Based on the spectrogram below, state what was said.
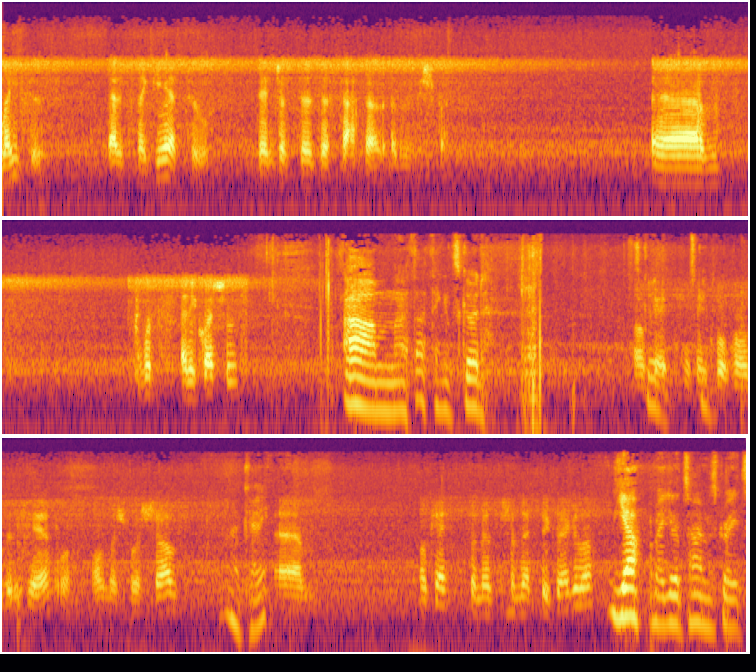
places that it's negir to than just the, the Sata of the Mishpat. Um, what's, any questions? Um, I, th- I think it's good. okay, good. I think we'll hold it here. We'll almost for shove. Okay. Um, okay, so next, next week regular? Yeah, regular time is great.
